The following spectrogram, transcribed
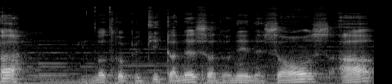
Ah, notre petite Annès a donné naissance à...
